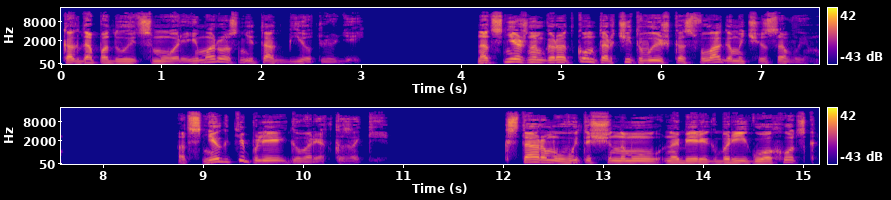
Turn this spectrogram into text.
когда подует с моря, и мороз не так бьет людей. Над снежным городком торчит вышка с флагом и часовым. От снега теплей, говорят казаки. К старому вытащенному на берег бригу Охотск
